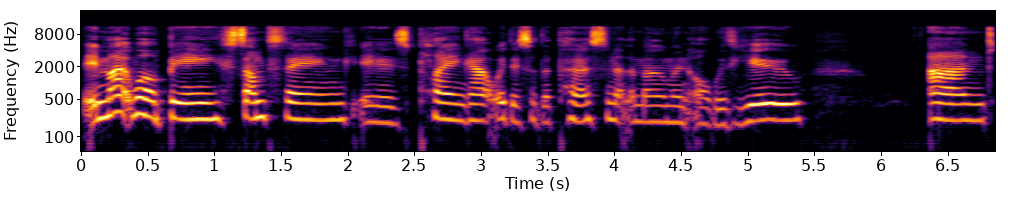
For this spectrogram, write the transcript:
It might well be something is playing out with this other person at the moment or with you, and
